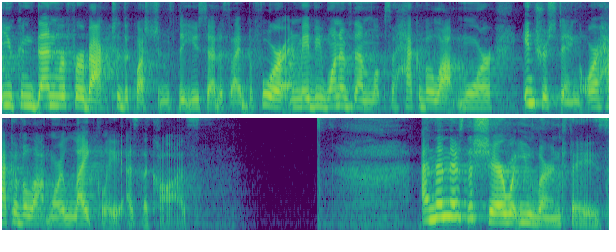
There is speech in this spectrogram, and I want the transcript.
you can then refer back to the questions that you set aside before, and maybe one of them looks a heck of a lot more interesting or a heck of a lot more likely as the cause. And then there's the share what you learned phase.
